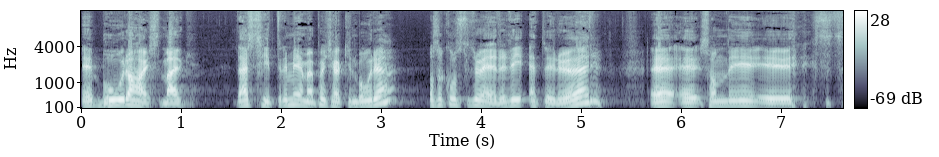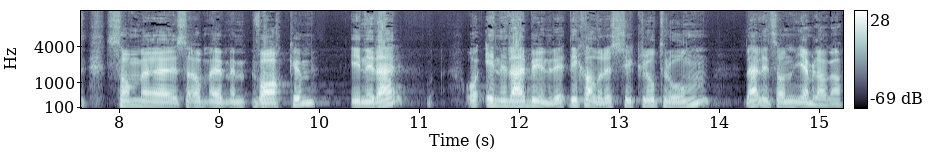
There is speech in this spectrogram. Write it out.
bordet Bohr og Heisenberg. Der sitter de hjemme på kjøkkenbordet, og så konstruerer de et rør eh, eh, som de eh, Som, som vakuum inni der. Og inni der begynner de De kaller det syklotronen. Det er litt sånn hjemmelaga.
